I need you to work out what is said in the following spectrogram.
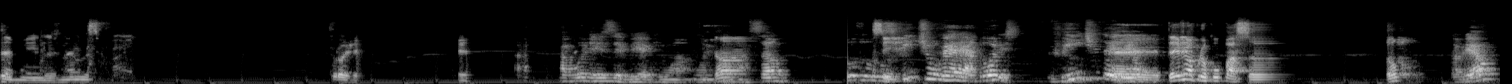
emendas, né, nesse projeto. Acabou de receber aqui uma, uma então, informação. Dos 21 vereadores, 20 teriam. É, teve uma preocupação Gabriel?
